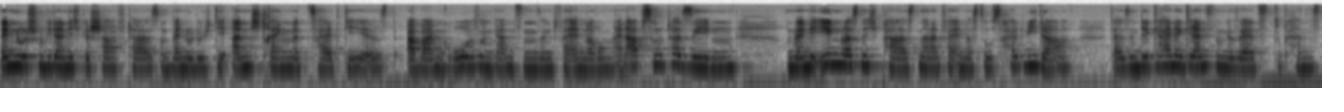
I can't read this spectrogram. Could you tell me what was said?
wenn du es schon wieder nicht geschafft hast und wenn du durch die anstrengende Zeit gehst. Aber im Großen und Ganzen sind Veränderungen ein absoluter Segen und wenn dir irgendwas nicht passt, na, dann veränderst du es halt wieder. Da sind dir keine Grenzen gesetzt. Du kannst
